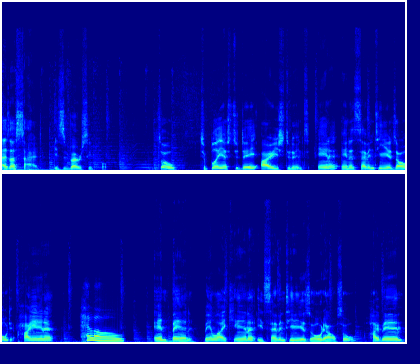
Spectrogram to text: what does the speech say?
As I said, it's very simple. So, two players today are students. Anna, Anna 17 years old. Hi Anna. Hello. And Ben. Ben like Anna is 17 years old also. Hi Ben.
